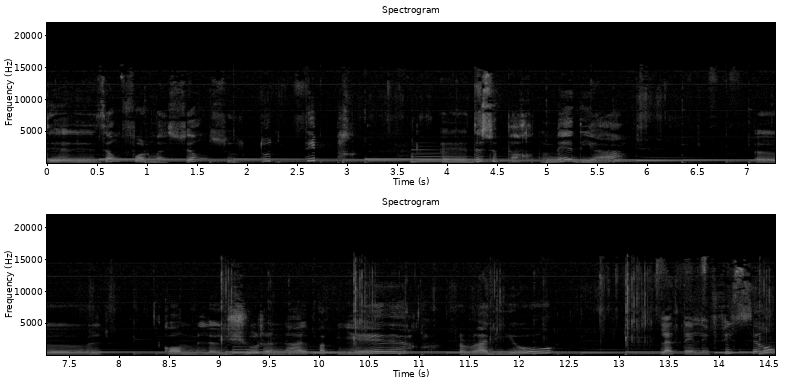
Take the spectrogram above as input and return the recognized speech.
des informations sur tout type euh, de supports médias euh, comme le journal papier, radio, la télévision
